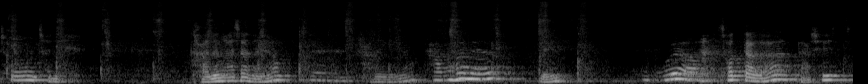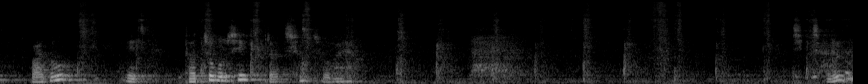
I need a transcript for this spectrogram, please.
천천히. 가능하잖아요. 네. 가능해요. 가능하네요. 네. 뭐야? 섰다가 다시 와도 예. 더 조금씩 그렇죠. 좋아요. 칭찬.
